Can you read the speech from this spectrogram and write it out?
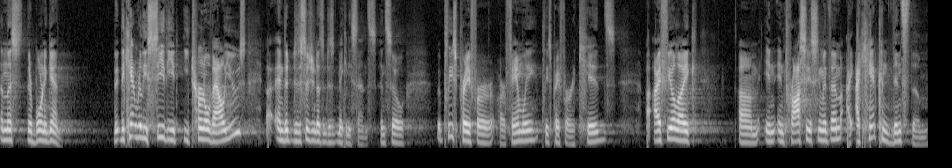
unless they're born again. They, they can't really see the eternal values, uh, and the, the, decision doesn't, doesn't make any sense. And so please pray for our family. Please pray for our kids. I feel like um, in, in processing with them, I, I can't convince them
